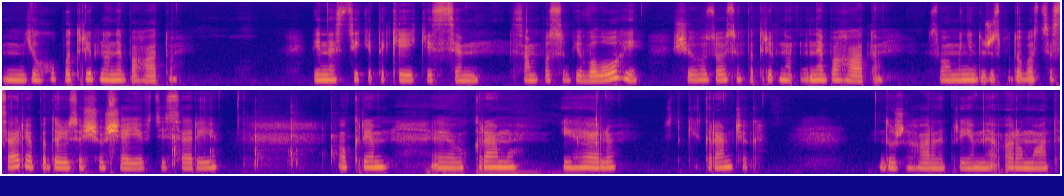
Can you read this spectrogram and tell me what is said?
його потрібно небагато. Він настільки такий якийсь ем, сам по собі вологий, що його зовсім потрібно небагато. Слово, мені дуже сподобалася ця серія. Подивлюся, що ще є в цій серії, окрім е, окремо і гелю. Ось такий кремчик. Дуже гарний, приємний аромат.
